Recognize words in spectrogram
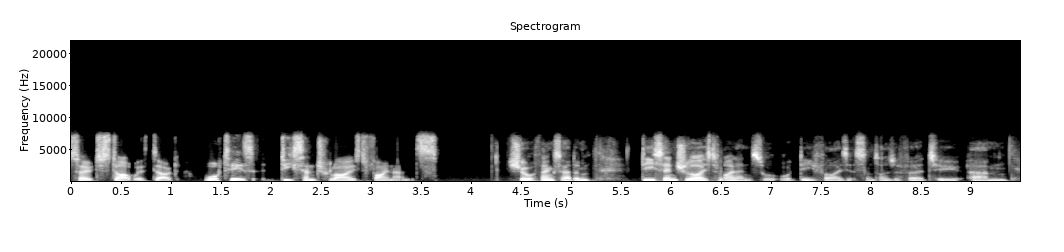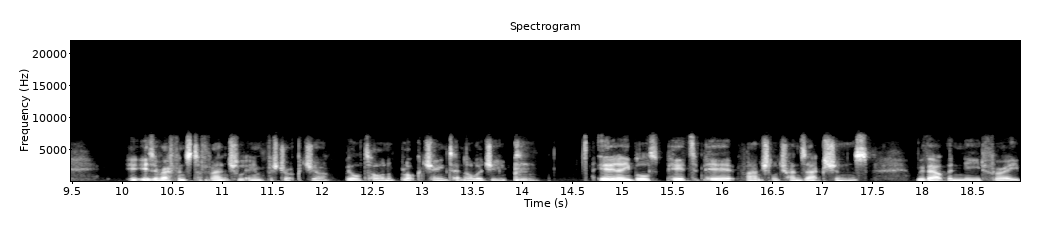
so, to start with, Doug, what is decentralized finance? Sure, thanks, Adam. Decentralized finance, or, or DeFi as it's sometimes referred to, um, is a reference to financial infrastructure built on blockchain technology. it enables peer to peer financial transactions without the need for a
